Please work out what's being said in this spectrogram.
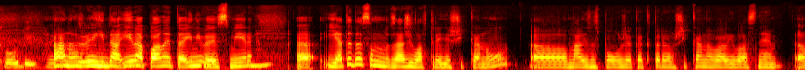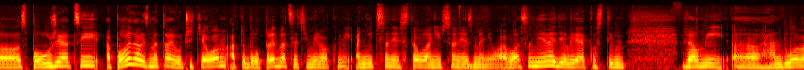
Kódy, Áno, že iná, iná planéta, iný vesmír. Mm-hmm. Uh, ja teda som zažila v triede šikanu. Uh, mali sme spolužiaka, ktorého šikanovali vlastne uh, spolužiaci a povedali sme to aj učiteľom a to bolo pred 20 rokmi a nič sa nestalo a nič sa nezmenilo. A vlastne nevedeli, ako s tým veľmi uh, handlovať.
